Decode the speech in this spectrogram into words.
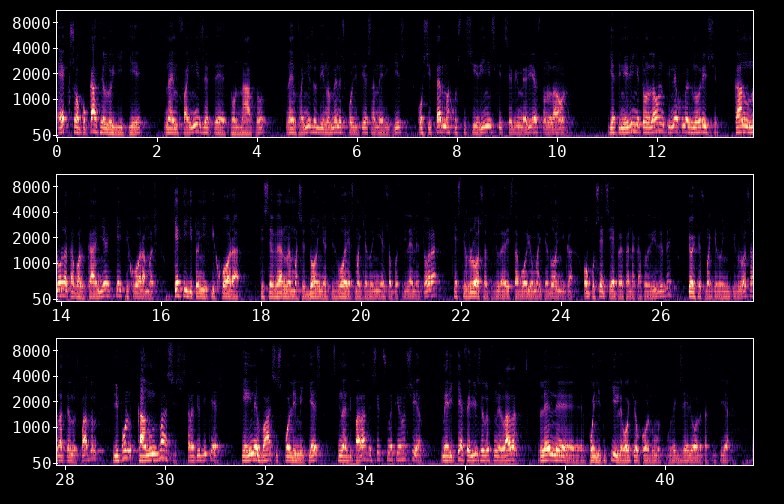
έξω από κάθε λογική να εμφανίζεται το ΝΑΤΟ, να εμφανίζονται οι Ηνωμένες Πολιτείες Αμερικής ως υπέρμαχος της ειρήνης και της ευημερίας των λαών. Για την ειρήνη των λαών την έχουμε γνωρίσει. Κάνουν όλα τα Βαλκάνια και τη χώρα μας και τη γειτονική χώρα της Σεβέρνα Μασεντόνια, της Βόρειας Μακεδονίας όπως τη λένε τώρα και στη γλώσσα τους δηλαδή στα Βορειομακεδόνικα όπως έτσι έπρεπε να καθορίζεται και όχι ως μακεδονική γλώσσα αλλά τέλος πάντων λοιπόν κάνουν βάσεις στρατιωτικές και είναι βάσεις πολεμικές στην αντιπαράθεσή τους με τη Ρωσία. Μερικοί αφελείς εδώ στην Ελλάδα λένε, πολιτικοί λέει, όχι ο κόσμος που δεν ξέρει όλα τα στοιχεία,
